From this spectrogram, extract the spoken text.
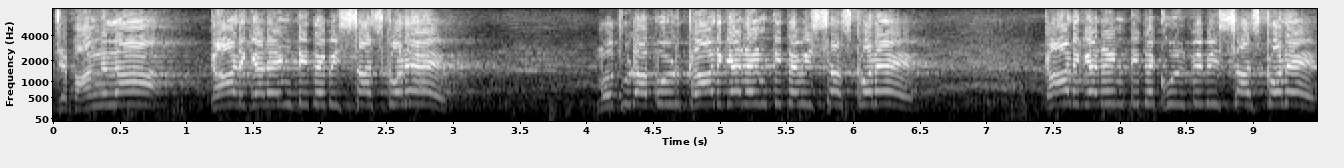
যে বাংলা কার গ্যারেন্টিতে বিশ্বাস করে? মথুরাপুর কার গ্যারেন্টিতে বিশ্বাস করে। কার গ্যারেন্টিতে কুলপি বিশ্বাস করে।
